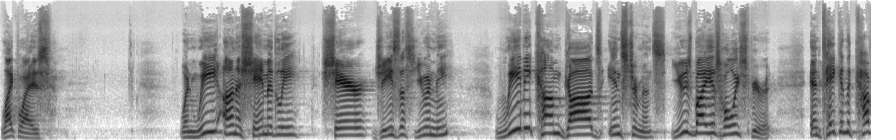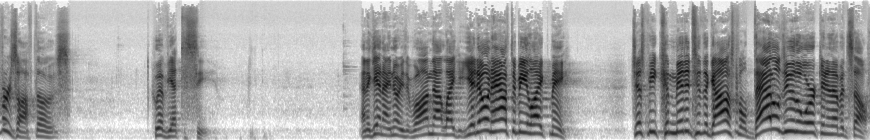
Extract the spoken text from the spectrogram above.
Likewise, when we unashamedly share Jesus, you and me, we become God's instruments used by His Holy Spirit and taking the covers off those who have yet to see. And again, I know you say, well, I'm not like you. You don't have to be like me. Just be committed to the gospel. That'll do the work in and of itself.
